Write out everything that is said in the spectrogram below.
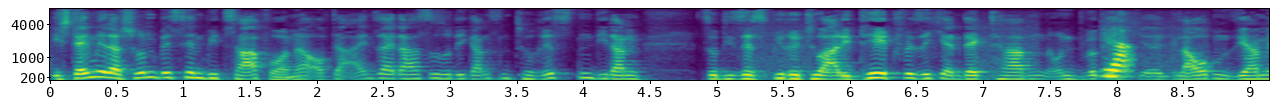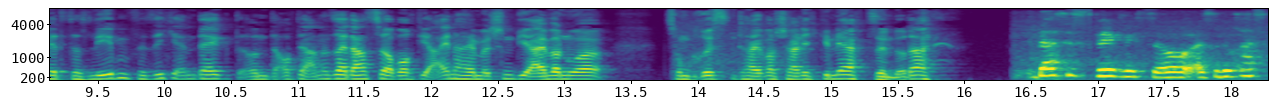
Ich stelle mir das schon ein bisschen bizarr vor, ne? Auf der einen Seite hast du so die ganzen Touristen, die dann so diese Spiritualität für sich entdeckt haben und wirklich ja. äh, glauben, sie haben jetzt das Leben für sich entdeckt. Und auf der anderen Seite hast du aber auch die Einheimischen, die einfach nur zum größten Teil wahrscheinlich genervt sind, oder? Das ist wirklich so. Also du hast,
